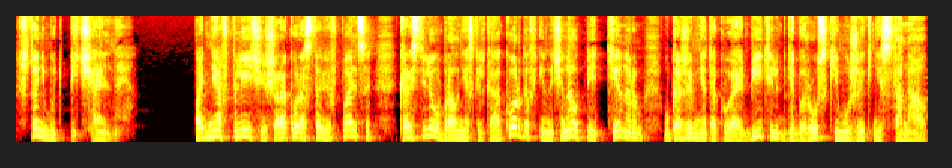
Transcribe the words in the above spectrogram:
что-нибудь печальное. Подняв плечи и широко расставив пальцы, Коростелев брал несколько аккордов и начинал петь тенором «Укажи мне такую обитель, где бы русский мужик не стонал».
